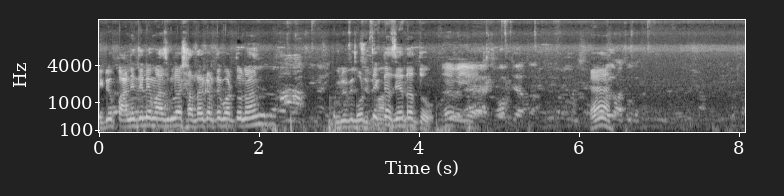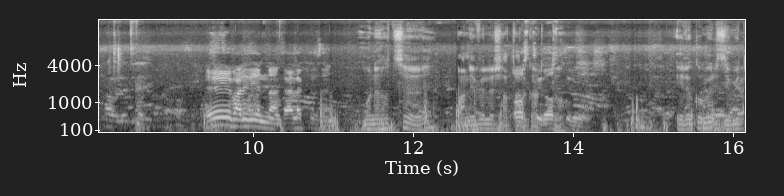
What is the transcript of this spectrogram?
একটু পানি দিলে মাছগুলো সাঁতার কাটতে পারতো না? প্রত্যেকটা জেতা তো। হ্যাঁ? এ বাড়ি না গায়ে লাগতেছে। মনে হচ্ছে পানি পেলে সাঁতার কাটতো। এরকমের জীবিত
